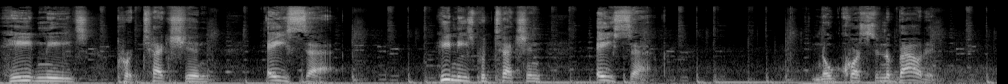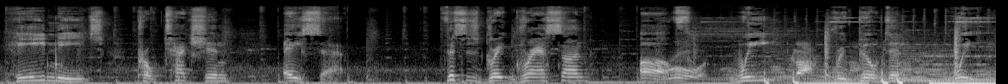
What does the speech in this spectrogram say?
He needs protection ASAP. He needs protection ASAP. No question about it. He needs protection ASAP. This is great grandson of We Rebuilding We.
